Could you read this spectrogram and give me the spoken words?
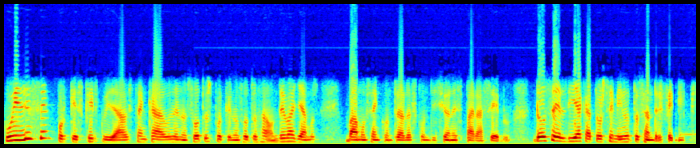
Cuídese porque es que el cuidado está en cada uno de nosotros porque nosotros a donde vayamos vamos a encontrar las condiciones para hacerlo. 12 del día, 14 minutos, André Felipe.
